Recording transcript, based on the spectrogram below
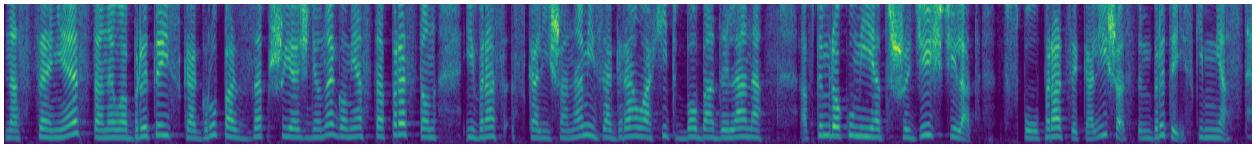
Na scenie stanęła brytyjska grupa z zaprzyjaźnionego miasta Preston i wraz z Kaliszanami zagrała hit Boba Dylana. A w tym roku mija 30 lat współpracy Kalisza z tym brytyjskim miastem.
